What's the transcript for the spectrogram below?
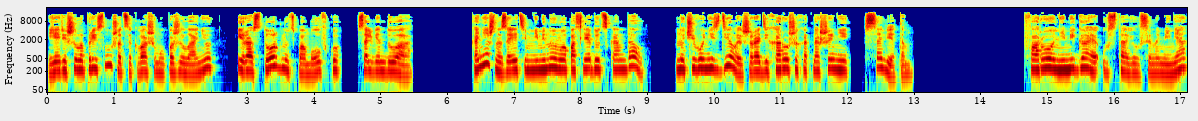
Я решила прислушаться к вашему пожеланию и расторгнуть помолвку с Альвендуа. Конечно, за этим неминуемо последует скандал, но чего не сделаешь ради хороших отношений с советом. Фаро, не мигая, уставился на меня,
